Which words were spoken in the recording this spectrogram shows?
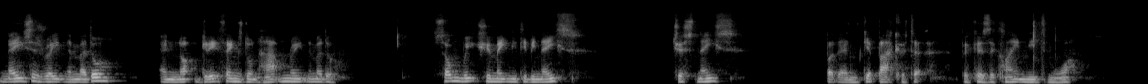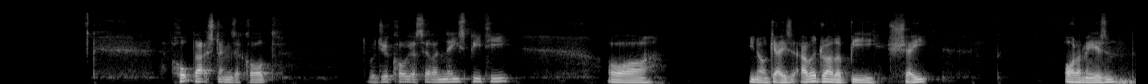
nice is right in the middle and not great things don't happen right in the middle. Some weeks you might need to be nice, just nice, but then get back at it because the client needs more. I hope that strings a chord. Would you call yourself a nice PT? or you know, guys, I would rather be shite or amazing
